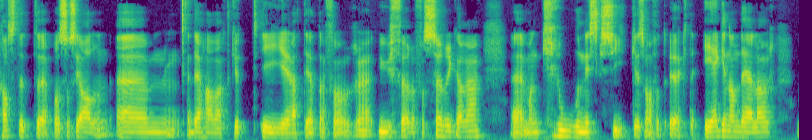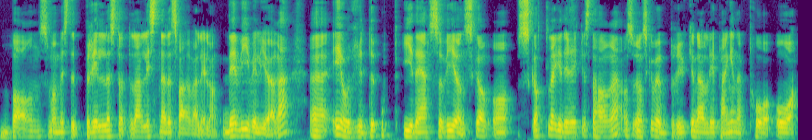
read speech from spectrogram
kastet eh, på sosialen. Det har vært kutt i rettigheter for uføre forsørgere. Man kronisk syke som har fått økte egenandeler, barn som har mistet brillestøtte. Den listen er dessverre veldig lang. Det vi vil gjøre, eh, er å rydde opp i det. Så vi ønsker å skattlegge de rikeste hardere, og så ønsker vi å bruke en del av de pengene på å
